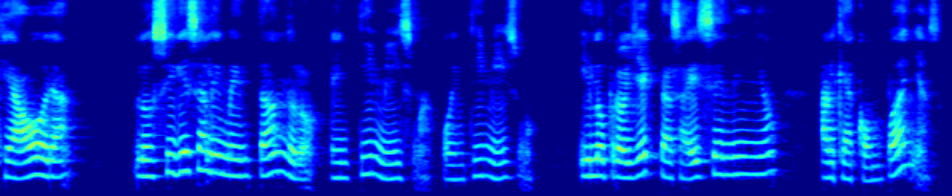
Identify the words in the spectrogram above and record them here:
que ahora lo sigues alimentándolo en ti misma o en ti mismo y lo proyectas a ese niño al que acompañas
